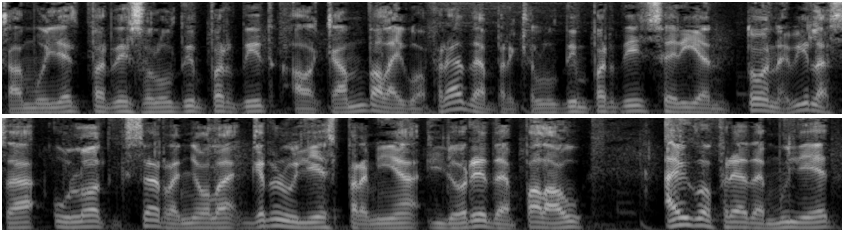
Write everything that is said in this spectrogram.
que el Mollet perdés l'últim partit al camp de l'Aigua Freda, perquè l'últim partit serien Tona, Vilassar, Olot, Serranyola, Granollers, Premià, Lloreda, Palau, Aigua Freda, Mollet,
